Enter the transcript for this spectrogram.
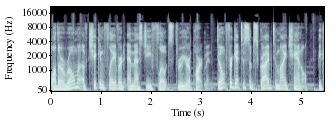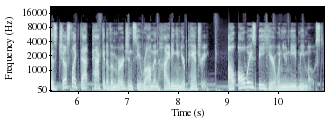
while the aroma of chicken-flavored MSG floats through your apartment. Don't forget to subscribe to my channel, because just like that packet of emergency ramen hiding in your pantry, I'll always be here when you need me most.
